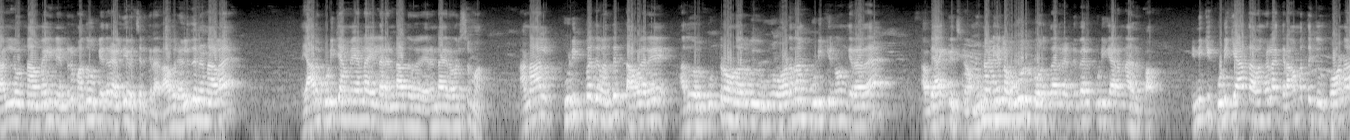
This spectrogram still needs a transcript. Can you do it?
கல் உண்ணாமை என்று மதுவுக்கு எதிராக எழுதி வச்சிருக்கிறார். அவர் எழுதுனால யாரும் குடிக்காமையெல்லாம் இல்லை ரெண்டாவது ரெண்டாயிரம் வருஷமா. ஆனால் குடிப்பது வந்து தவறு. அது ஒரு குற்ற உணர்வோட தான் குடிக்கணுங்கிறத அப்படி ஆக்கி வச்சுக்கலாம். முன்னாடியெல்லாம் ஊருக்கு ஒருத்தர் ரெண்டு பேர் குடிக்காரனா இருப்பான். இன்னைக்கு குடிக்காதவங்கள கிராமத்துக்கு போனா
